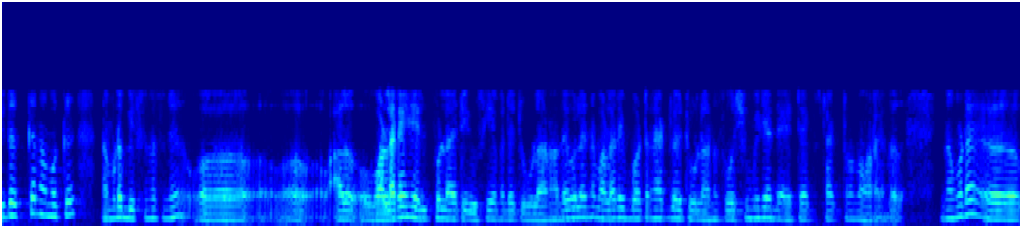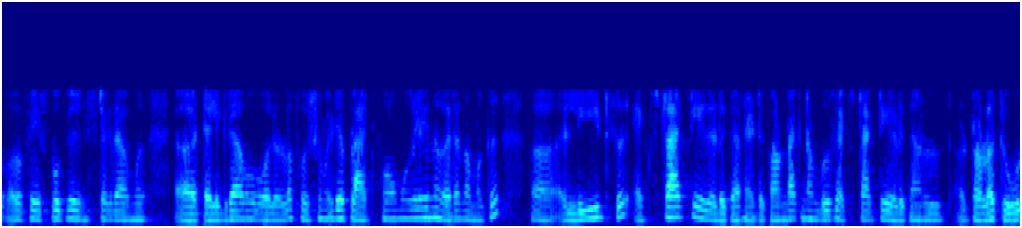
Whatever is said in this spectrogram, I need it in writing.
ഇതൊക്കെ നമുക്ക് നമ്മുടെ ബിസിനസ്സിന് വളരെ ഹെൽപ്ഫുൾ ആയിട്ട് യൂസ് ചെയ്യാൻ പറ്റിയ ടൂളാണ് അതേപോലെ തന്നെ വളരെ ഇമ്പോർട്ടന്റ് ആയിട്ടുള്ള ഒരു ടൂളാണ് സോഷ്യൽ മീഡിയ ഡാറ്റ എക്സ്ട്രാക്ടർ എന്ന് പറയുന്നത്. നമ്മുടെ ഫേസ്ബുക്ക് ഇൻസ്റ്റാഗ്രാം ടെലിഗ്രാം പോലുള്ള സോഷ്യൽ മീഡിയ പ്ലാറ്റ്ഫോമുകളിൽ നിന്ന് വരെ നമുക്ക് ലീഡ്സ് എക്സ്ട്രാക്ട് ചെയ്തെടുക്കാനായിട്ട് കോൺടാക്ട് നമ്പേഴ്സ് എക്സ്ട്രാക്ട് ചെയ്തെടുക്കാനായിട്ടുള്ള ടൂൾ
